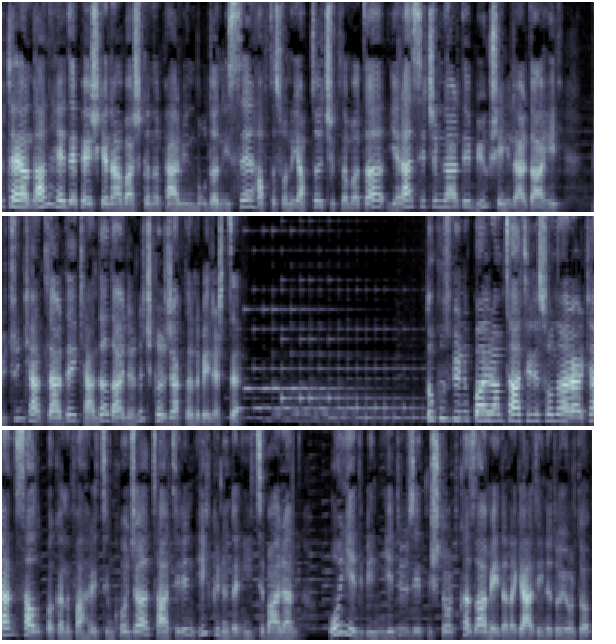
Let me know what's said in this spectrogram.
Öte yandan HDP eş genel başkanı Pervin Buldan ise hafta sonu yaptığı açıklamada yerel seçimlerde büyük şehirler dahil bütün kentlerde kendi adaylarını çıkaracaklarını belirtti. 9 günlük bayram tatili sona ererken Sağlık Bakanı Fahrettin Koca tatilin ilk gününden itibaren 17.774 kaza meydana geldiğini duyurdu.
